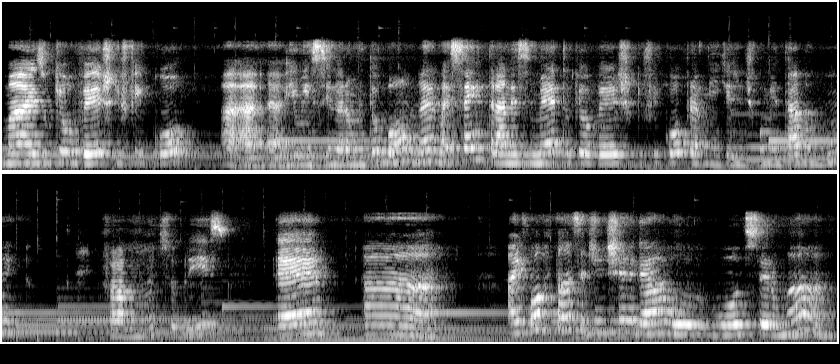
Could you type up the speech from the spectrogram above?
Mas o que eu vejo que ficou, a, a, a, e o ensino era muito bom, né? Mas sem entrar nesse método, o que eu vejo que ficou para mim, que a gente comentava muito, falava muito sobre isso, é a, a importância de enxergar o, o outro ser humano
